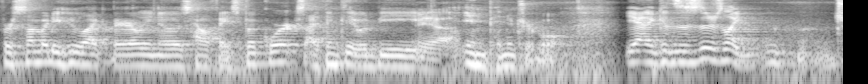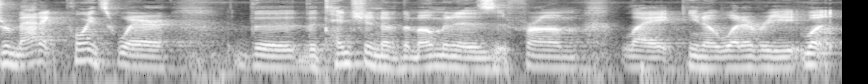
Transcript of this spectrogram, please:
for somebody who like barely knows how Facebook works, I think it would be Yeah. impenetrable. Yeah, because there's like dramatic points where the the tension of the moment is from like you know whatever you what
